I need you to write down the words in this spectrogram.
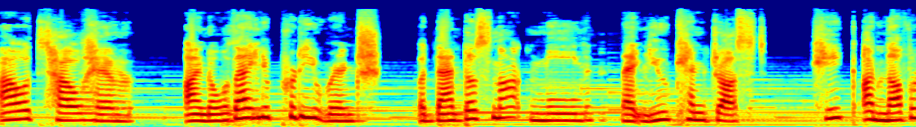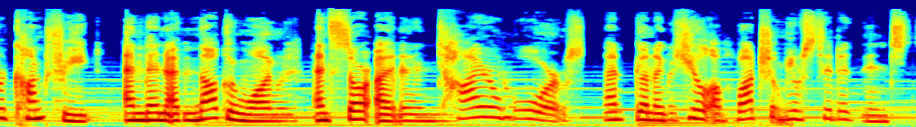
I'll tell him, I know that you're pretty rich, but that does not mean that you can just take another country and then another one and start an entire war that's gonna kill a bunch of your citizens.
